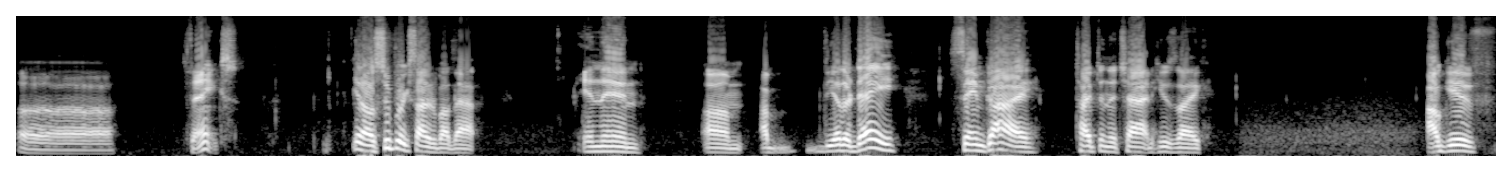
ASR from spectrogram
"Uh, thanks." You know, I was super excited about that. And then um, I, the other day, same guy typed in the chat. He was like, "I'll give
